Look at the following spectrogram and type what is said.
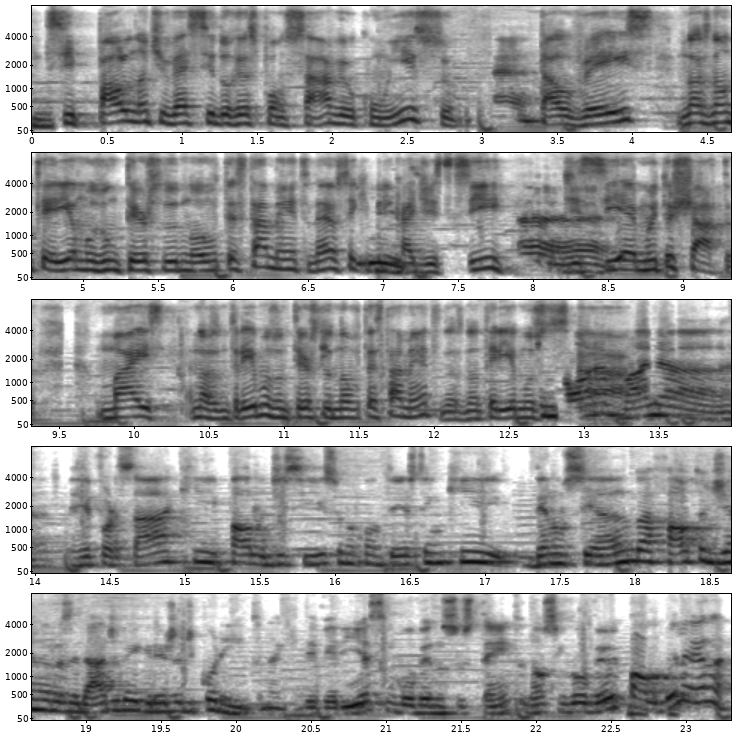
Uhum. Se Paulo não tivesse sido responsável com isso, é. talvez nós não teríamos um terço do Novo Testamento, né? Eu sei que isso. brincar de si, é, de si é muito chato, mas nós não teríamos um terço do Novo Testamento, nós não teríamos. Embora a... valha reforçar que Paulo disse isso no contexto em que denunciando a falta de generosidade da igreja de Corinto, né? Que deveria se envolver no sustento, não se envolveu e Paulo, beleza?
